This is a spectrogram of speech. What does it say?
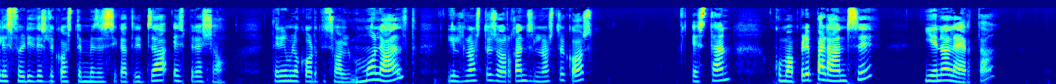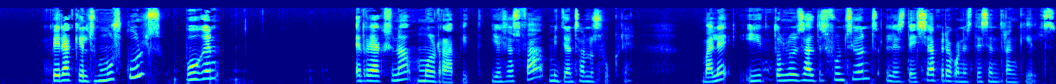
les ferides li costen més de cicatritzar, és per això. Tenim el cortisol molt alt i els nostres òrgans, el nostre cos, estan com a preparant-se i en alerta per a que els músculs puguen reaccionar molt ràpid. I això es fa mitjançant el sucre vale? i totes les altres funcions les deixa per a quan estiguin tranquils.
